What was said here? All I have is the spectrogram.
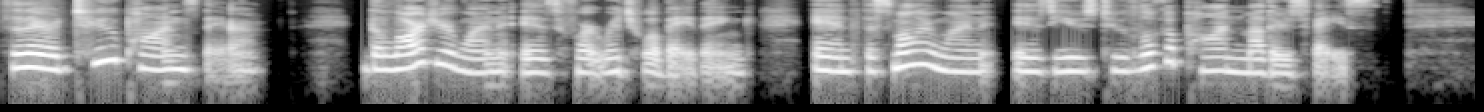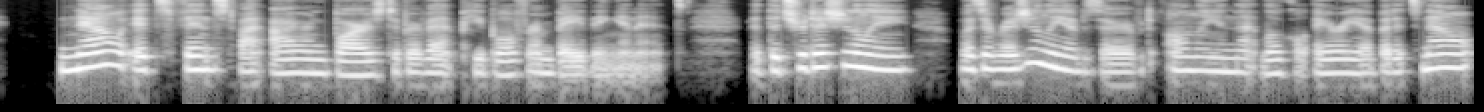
So there are two ponds there. The larger one is for ritual bathing, and the smaller one is used to look upon Mother's face. Now it's fenced by iron bars to prevent people from bathing in it, but the traditionally was originally observed only in that local area, but it's now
